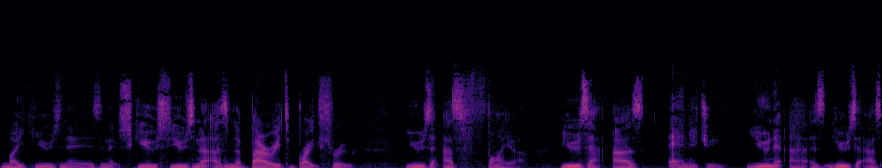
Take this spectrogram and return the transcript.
make using it as an excuse, using it as a barrier to break through. Use it as fire. Use it as energy use it uh, as use it as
